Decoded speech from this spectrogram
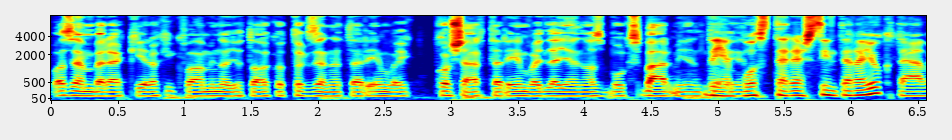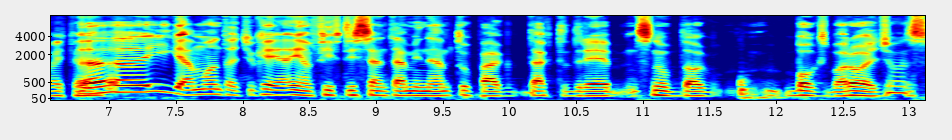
az emberekért, akik valami nagyot alkottak zeneterén, vagy kosárterén, vagy legyen az box, bármilyen terén. De ilyen poszteres szinten rajogtál? Vagy például? uh, igen, mondhatjuk, ilyen 50 Cent, Eminem, Tupac, Dr. Dre, Snoop Dogg, boxba, Roy Jones,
